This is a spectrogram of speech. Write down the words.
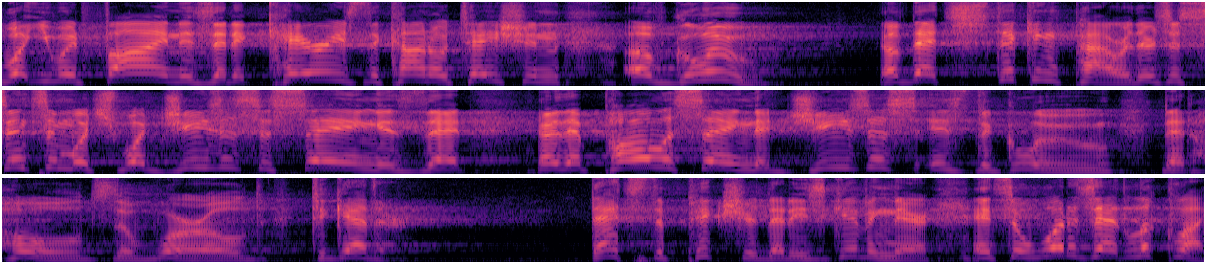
what you would find is that it carries the connotation of glue, of that sticking power. There's a sense in which what Jesus is saying is that, that Paul is saying that Jesus is the glue that holds the world together. That's the picture that he's giving there. And so, what does that look like?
